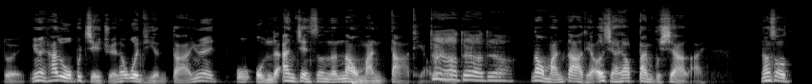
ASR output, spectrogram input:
对，因为他如果不解决，那问题很大。因为我我们的案件真的闹蛮大条，对啊，，对啊，对啊，闹蛮大条，而且还要办不下来。那时候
